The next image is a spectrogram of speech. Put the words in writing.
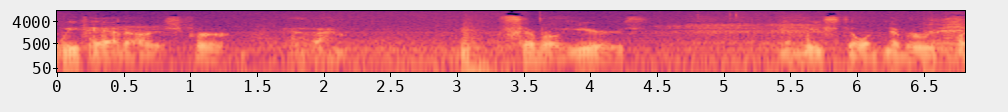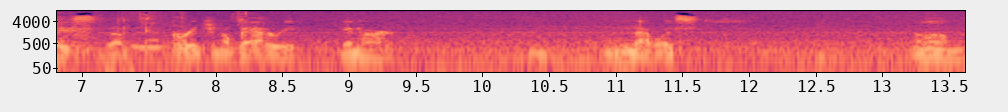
we've had ours for God, I don't, several years, and we still have never replaced the original battery in our. that was. Um,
